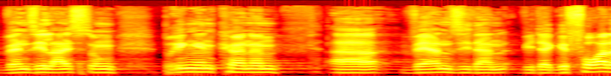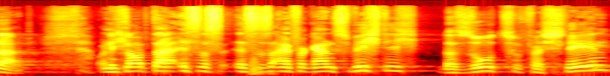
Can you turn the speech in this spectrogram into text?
Wenn sie Leistung bringen können, äh, werden sie dann wieder gefordert. Und ich glaube, da ist es, ist es einfach ganz wichtig, das so zu verstehen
